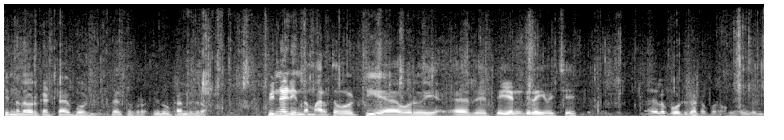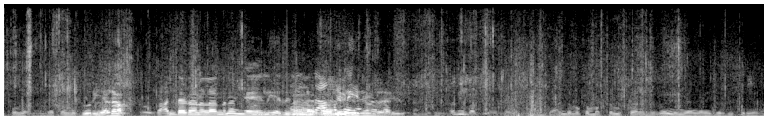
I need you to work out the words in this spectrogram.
சின்னதாக ஒரு கட்டை போடி பேச போகிறோம் இதில் உட்காந்துக்கிறோம் பின்னாடி இந்த மரத்தை ஒட்டி ஒரு அது எந்திரையை வச்சு அதில் போட்டு காட்ட போகிறோம் ஒரு இடம். அந்த இடம் நல்லா இருந்ததுன்னா இங்கே எது நல்லா இது. அந்த பக்கம் மக்கள் உட்கார்றது நீங்கள் அங்கே நிற்கிறது தெரியாது.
